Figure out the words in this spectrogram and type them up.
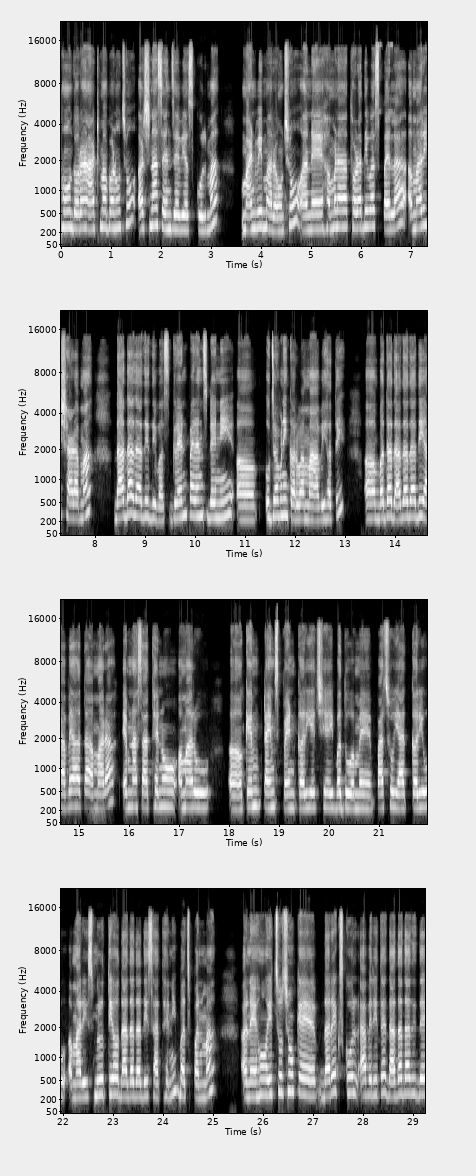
હું ધોરણ આઠમાં ભણું છું. અર્ચના સેન્ટ ઝેવિયર સ્કૂલમાં માંડવીમાં રહું છું અને હમણાં થોડા દિવસ પહેલા અમારી શાળામાં દાદા દાદી દિવસ ગ્રેન્ડ પેરેન્ટ્સ ડેની ઉજવણી કરવામાં આવી હતી. બધા દાદા દાદી આવ્યા હતા અમારા. એમના સાથેનું અમારું કેમ ટાઈમ સ્પેન્ડ કરીએ છીએ એ બધું અમે પાછું યાદ કર્યું અમારી સ્મૃતિઓ દાદા દાદી સાથેની બચપનમાં. અને હું ઈચ્છું છું કે દરેક સ્કૂલ આવી રીતે દાદા દાદી ડે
